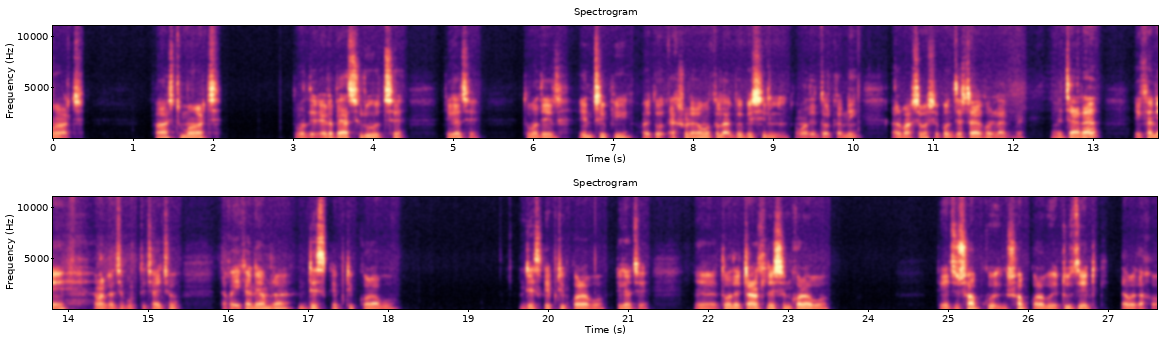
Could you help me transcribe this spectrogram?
মার্চ ফার্স্ট মার্চ তোমাদের, একটা ব্যাচ শুরু হচ্ছে, ঠিক আছে? তোমাদের এন্ট্রি ফি হয়তো একশো টাকা মতো লাগবে, বেশি আমাদের দরকার নেই, আর মাসে মাসে পঞ্চাশ টাকা করে লাগবে। এবার যারা এখানে আমার কাছে পড়তে চাইছো, দেখো এখানে আমরা ডেসক্রিপটিভ করাবো ডেসক্রিপটিভ করাবো, ঠিক আছে? তোমাদের ট্রান্সলেশন করাবো, ঠিক আছে? সব সব করাবো এ টু জেড তারপরে দেখো,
